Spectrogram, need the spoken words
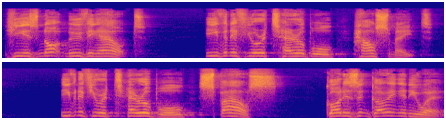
He is not moving out. Even if you're a terrible housemate, even if you're a terrible spouse, God isn't going anywhere.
